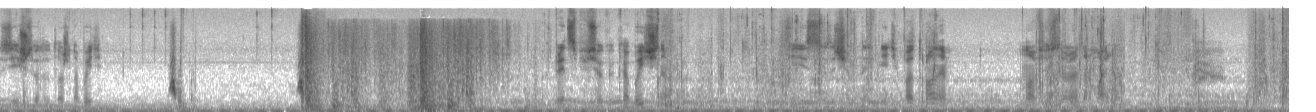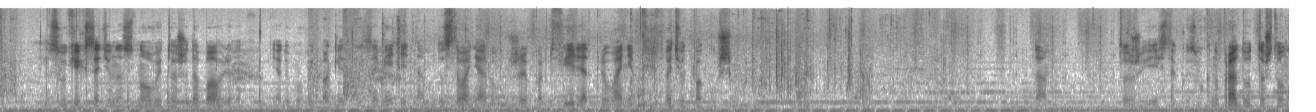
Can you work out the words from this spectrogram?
здесь что-то должно быть. В принципе, все как обычно. Единственное, зачем мне эти патроны. Но все остальное нормально. Звуки, кстати, у нас новые тоже добавлены. Я думаю, вы могли это не заметить. Там доставание оружия, портфель, открывание. Давайте вот покушаем. Да, тоже есть такой звук. Но правда, вот то, что он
